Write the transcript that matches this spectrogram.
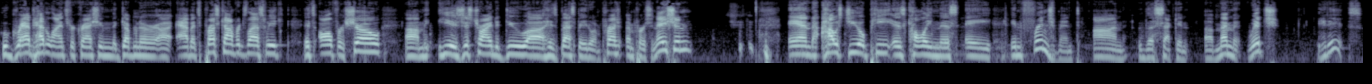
who grabbed headlines for crashing the Governor uh, Abbott's press conference last week. It's all for show. Um, he is just trying to do uh, his best Beto impersonation. and House GOP is calling this a infringement on the Second Amendment, which it is.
